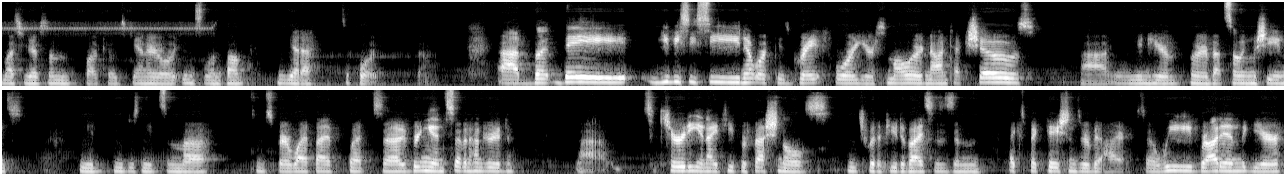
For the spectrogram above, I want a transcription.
unless you have some barcode scanner or insulin pump you gotta support. So. Uh, but they, UVCC network is great for your smaller non-tech shows. Uh, you can hear learn about sewing machines. You, you just need some uh, some spare Wi-Fi, but uh, bring in 700 uh, security and IT professionals, each with a few devices, and expectations are a bit higher. So we brought in the gear.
